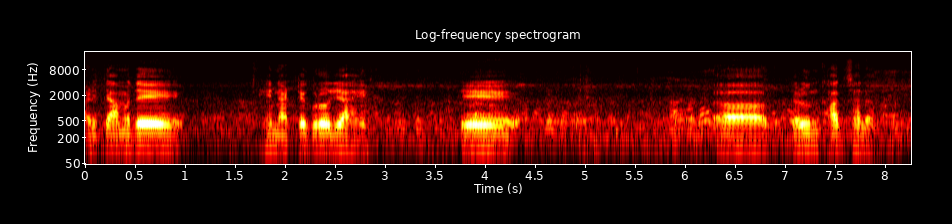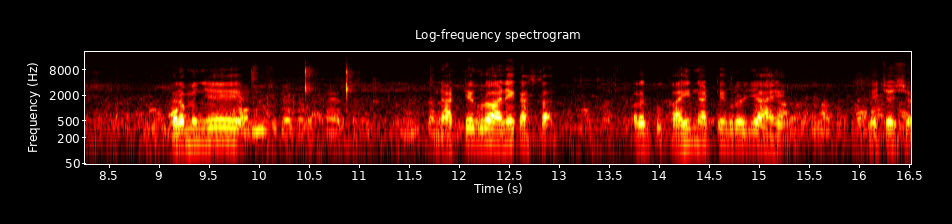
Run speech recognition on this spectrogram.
आणि त्यामध्ये हे नाट्यगृह जे आहे ते गळून जळून खाक झालं. खरं म्हणजे नाट्यगृह अनेक असतात. परंतु काही नाट्यगृह जे आहे त्याच्याशी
